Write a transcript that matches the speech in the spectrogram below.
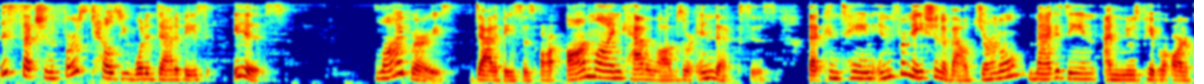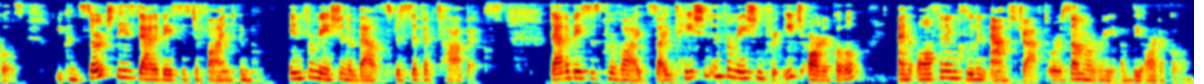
This section first tells you what a database is. Libraries databases are online catalogs or indexes that contain information about journal, magazine, and newspaper articles. You can search these databases to find information about specific topics. Databases provide citation information for each article and often include an abstract or a summary of the article.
